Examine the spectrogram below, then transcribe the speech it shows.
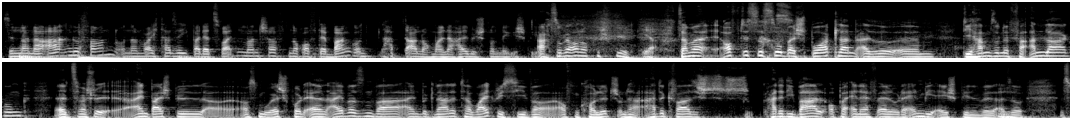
sind dann nach Aachen gefahren und dann war ich tatsächlich bei der zweiten Mannschaft noch auf der Bank und habe da noch mal eine halbe Stunde gespielt. Ach, sogar auch noch gespielt. Ja. Sag mal, oft ist es so bei Sportlern, also ähm, die haben so eine Veranlagung. Äh, zum Beispiel ein Beispiel äh, aus dem US-Sport: Allen Iverson war ein begnadeter Wide Receiver auf dem College und hatte quasi hatte die Wahl, ob er NFL oder NBA spielen will. Also es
